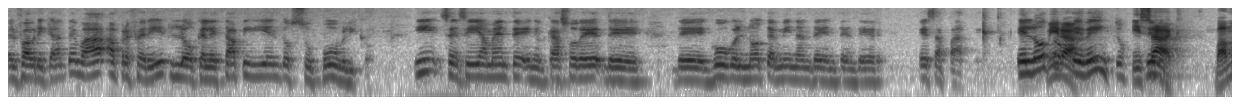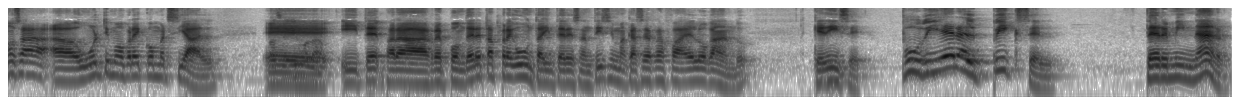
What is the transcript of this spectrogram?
el fabricante va a preferir lo que le está pidiendo su público. Y sencillamente en el caso de, Google no terminan de entender esa parte. El otro evento... Isaac, vamos a, un último break comercial. Eh, y para responder esta pregunta interesantísima que hace Rafael Ogando, que dice, ¿pudiera el Pixel terminar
